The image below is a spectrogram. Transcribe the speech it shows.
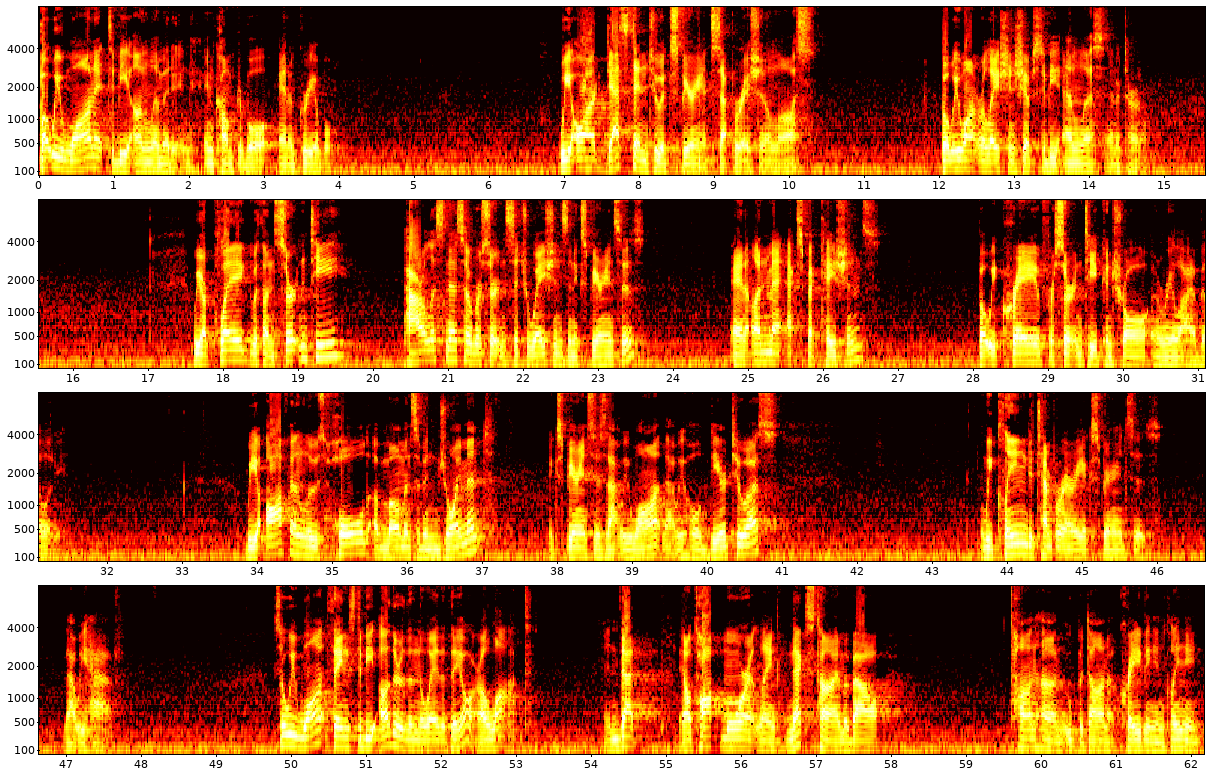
but we want it to be unlimiting and comfortable and agreeable. We are destined to experience separation and loss but we want relationships to be endless and eternal. We are plagued with uncertainty, powerlessness over certain situations and experiences, and unmet expectations, but we crave for certainty, control, and reliability. We often lose hold of moments of enjoyment, experiences that we want, that we hold dear to us we cling to temporary experiences that we have. So we want things to be other than the way that they are a lot. And that and I'll talk more at length next time about tanha and upadana, craving and clinging.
